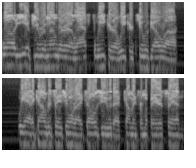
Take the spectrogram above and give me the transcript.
Well, if you remember uh, last week or a week or two ago, uh, we had a conversation where I told you that coming from a Bears fan,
